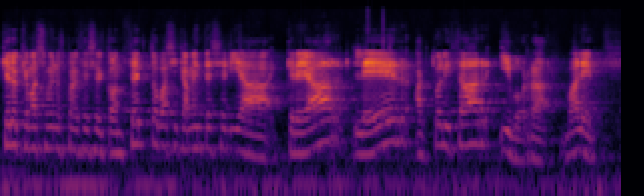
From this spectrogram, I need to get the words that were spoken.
Creo que más o menos conocéis el concepto. Básicamente sería crear, leer, actualizar y borrar, ¿vale? vale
